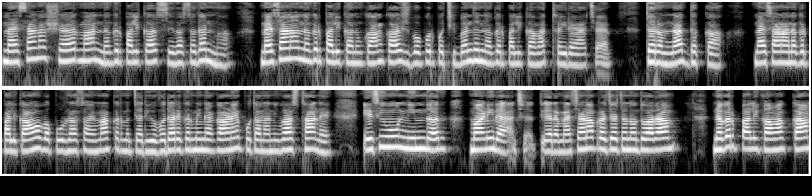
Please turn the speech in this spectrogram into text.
મહેસાણા શહેરમાં નગરપાલિકા સેવા સદનમાં મહેસાણા નગરપાલિકાનું કામકાજ બપોર પછી બંધ નગરપાલિકામાં થઈ રહ્યા છે. ધરમના ધક્કા. મહેસાણા નગરપાલિકામાં બપોરના સમયમાં કર્મચારીઓ વધારે ગરમીના કારણે પોતાના નિવાસ સ્થાને એસીઓ નિંદર માણી રહ્યા છે. ત્યારે મહેસાણા પ્રજાજનો દ્વારા નગરપાલિકામાં કામ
